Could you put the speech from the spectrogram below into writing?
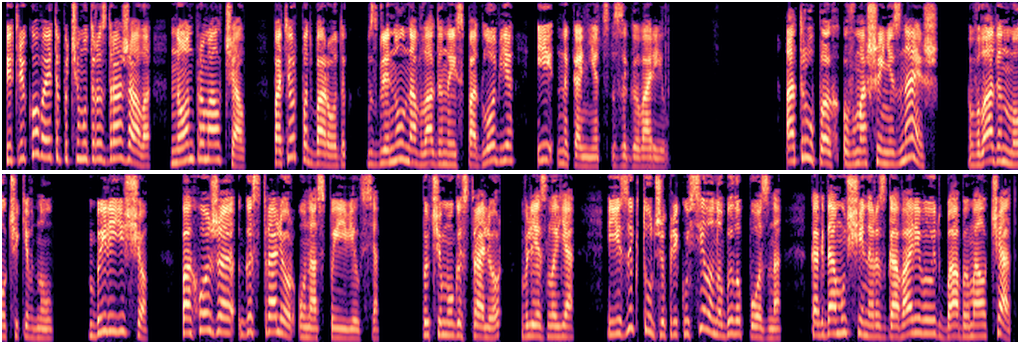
Петрякова это почему-то раздражало, но он промолчал, потер подбородок, взглянул на Владана из-под лобья и, наконец, заговорил. «О трупах в машине знаешь?» Владан молча кивнул. «Были еще. Похоже, гастролер у нас появился». «Почему гастролер?» — влезла я. Язык тут же прикусила, но было поздно. Когда мужчины разговаривают, бабы молчат.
